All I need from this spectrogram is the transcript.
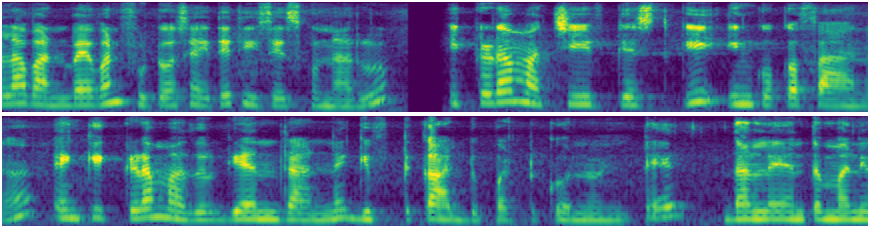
అలా వన్ బై వన్ ఫొటోస్ అయితే తీసేసుకున్నారు. ఇక్కడ మా చీఫ్ గెస్ట్కి ఇంకొక ఫ్యాన్. ఇంక ఇక్కడ మా దుర్గేంద్ర అన్న గిఫ్ట్ కార్డు పట్టుకొని ఉంటే దానిలో ఎంత మనీ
